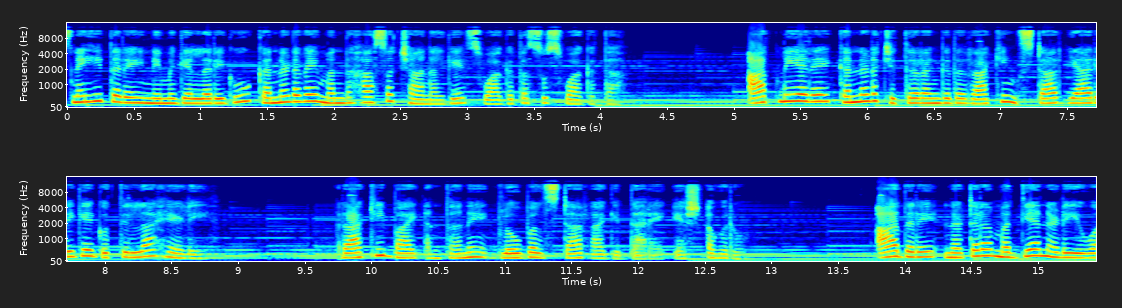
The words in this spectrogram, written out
ಸ್ನೇಹಿತರೆ, ನಿಮಗೆಲ್ಲರಿಗೂ ಕನ್ನಡವೇ ಮಂದಹಾಸ ಚಾನೆಲ್ಗೆ ಸ್ವಾಗತ ಸುಸ್ವಾಗತ. ಆತ್ಮೀಯರೇ, ಕನ್ನಡ ಚಿತ್ರರಂಗದ ರಾಕಿಂಗ್ ಸ್ಟಾರ್ ಯಾರಿಗೆ ಗೊತ್ತಿಲ್ಲ ಹೇಳಿ. ರಾಕಿ ಬಾಯ್ ಅಂತಾನೆ ಗ್ಲೋಬಲ್ ಸ್ಟಾರ್ ಆಗಿದ್ದಾರೆ ಯಶ್ ಅವರು. ಆದರೆ, ನಟರ ಮಧ್ಯ ನಡೆಯುವ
